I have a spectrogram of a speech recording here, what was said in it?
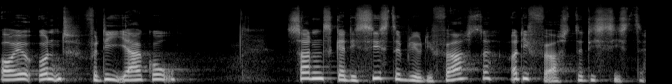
øje ondt, fordi jeg er god? Sådan skal de sidste blive de første, og de første de sidste.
